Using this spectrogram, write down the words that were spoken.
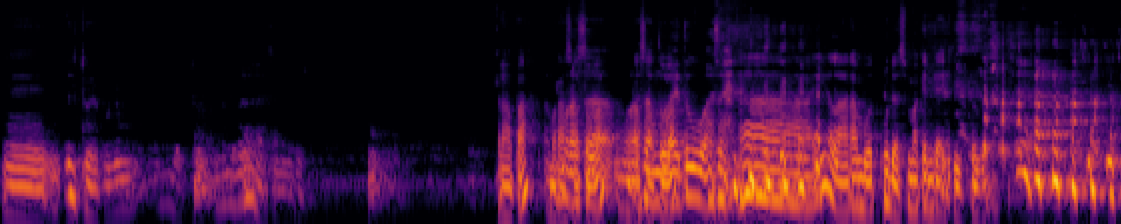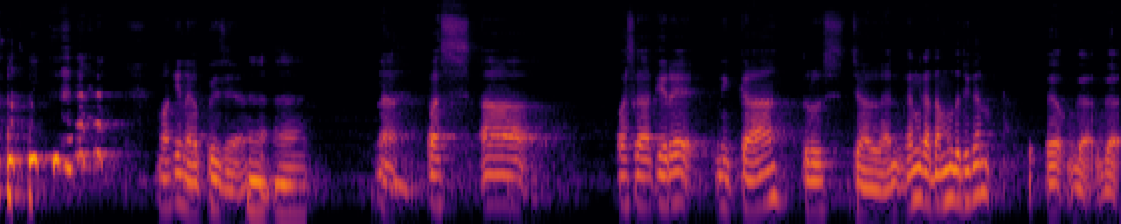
Eh, ih 2016 anjir. Kenapa? Aku Merasa, tua? merasa, Merasa tua? mulai tua saya. Ah, iyalah rambutmu udah semakin kayak gitu. Makin habis ya. Heeh. Nah, pas eh, pas akhirnya nikah terus jalan kan katamu tadi kan kayak nggak nggak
